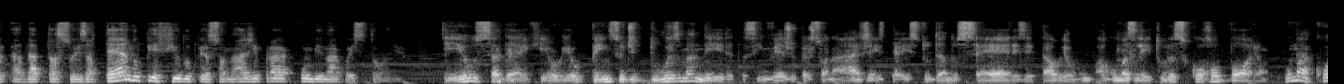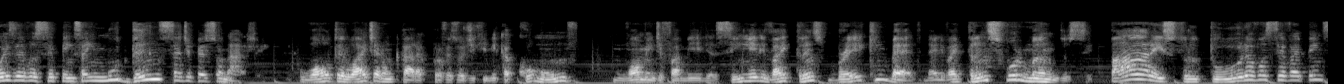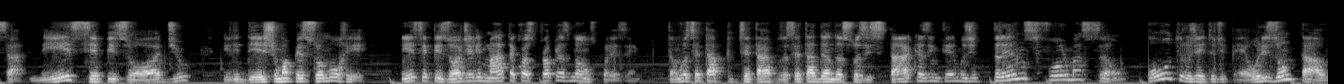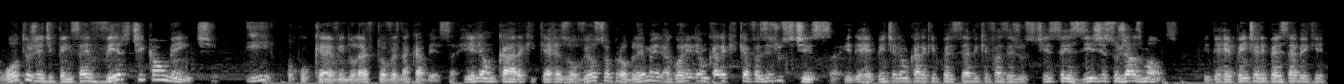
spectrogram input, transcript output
adaptações até no perfil do personagem para combinar com a história? Eu, Sadek, eu, eu penso de duas maneiras. Assim, vejo personagens, estudando séries e tal, e algumas leituras corroboram. Uma coisa é você pensar em mudança de personagem. O Walter White era um cara, professor de química comum, um homem de família assim, ele vai trans breaking bad, né? Ele vai transformando-se. Para a estrutura, você vai pensar, nesse episódio, ele deixa uma pessoa morrer. Nesse episódio ele mata com as próprias mãos, por exemplo. Então você está você tá, você tá dando as suas estacas em termos de transformação. Outro jeito de é horizontal, outro jeito de pensar é verticalmente. E o Kevin do Leftovers na cabeça. Ele é um cara que quer resolver o seu problema, agora ele é um cara que quer fazer justiça. E de repente ele é um cara que percebe que fazer justiça exige sujar as mãos. E de repente ele percebe que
